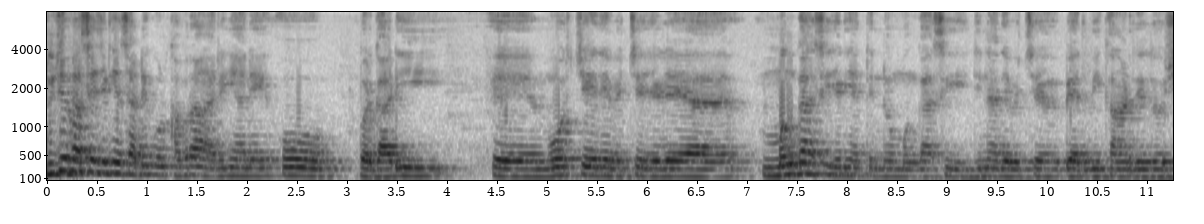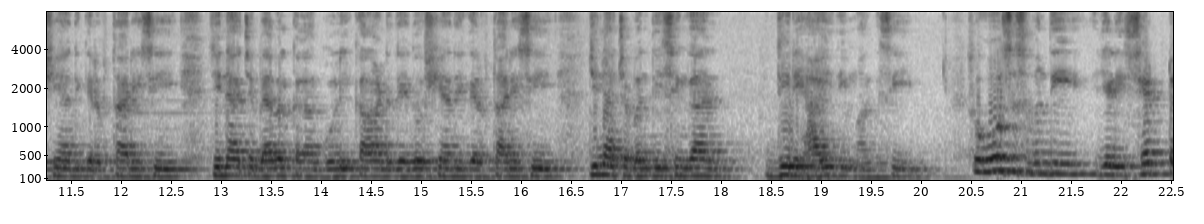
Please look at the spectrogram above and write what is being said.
ਦੂਜੇ ਪਾਸੇ ਜਿਹੜੀਆਂ ਸਾਡੇ ਕੋਲ ਖਬਰਾਂ ਆ ਰਹੀਆਂ ਨੇ, ਉਹ ਬਰਗਾੜੀ ਮੋਰਚੇ ਦੇ ਵਿੱਚ ਜਿਹੜੇ ਆ, ਮੰਗਾ ਸੀ, ਜਿਹੜੀਆਂ ਤਿੰਨੋਂ ਮੰਗਾ ਸੀ, ਜਿਨ੍ਹਾਂ ਦੇ ਵਿੱਚ ਬੇਅਦਬੀ ਕਾਂਡ ਦੇ ਦੋਸ਼ੀਆਂ ਦੀ ਗ੍ਰਿਫਤਾਰੀ ਸੀ, ਜਿਨ੍ਹਾਂ 'ਚ ਬਹਿਬਲ ਕਲਾਂ ਗੋਲੀ ਕਾਂਡ ਦੇ ਦੋਸ਼ੀਆਂ ਦੀ ਗ੍ਰਿਫਤਾਰੀ ਸੀ, ਜਿਨ੍ਹਾਂ 'ਚ ਬੰਦੀ ਸਿੰਘਾਂ ਦੀ ਰਿਹਾਈ ਦੀ ਮੰਗ ਸੀ। ਸੋ ਉਸ ਸੰਬੰਧੀ ਜਿਹੜੀ ਸੈੱਟ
